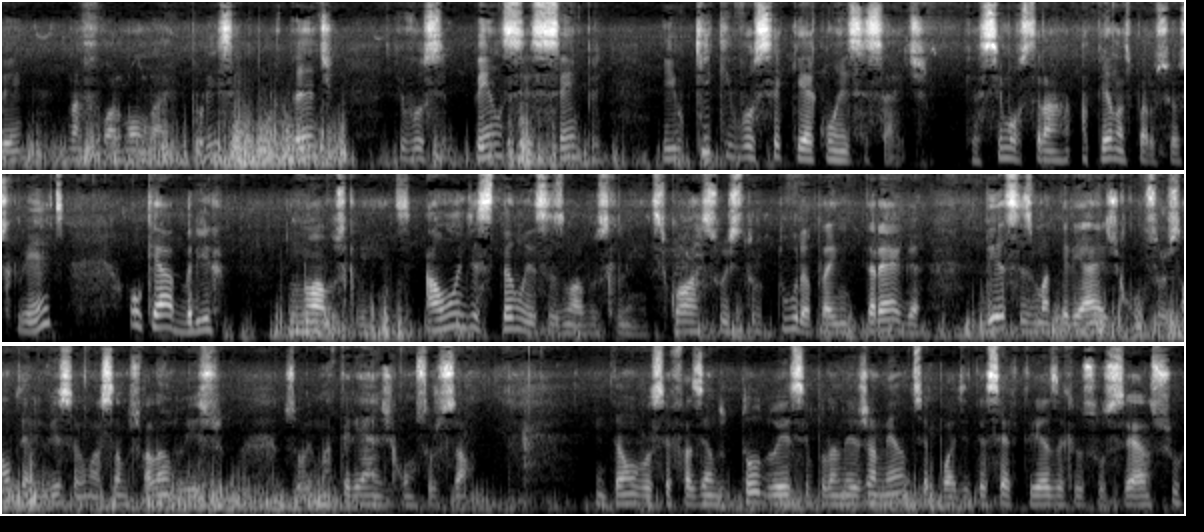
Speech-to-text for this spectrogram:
também na forma online. Por isso é importante que você pense sempre em o que, que você quer com esse site. Quer se mostrar apenas para os seus clientes ou quer abrir novos clientes? Aonde estão esses novos clientes? Qual a sua estrutura para entrega desses materiais de construção? Tendo em vista que nós estamos falando isso sobre materiais de construção. Então, você fazendo todo esse planejamento, você pode ter certeza que o sucesso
